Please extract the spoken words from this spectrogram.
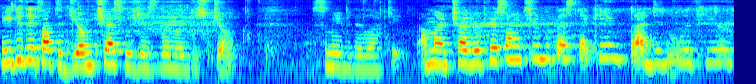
Maybe they thought the junk chest was just literally just junk. So maybe they left it. I'm going to try to repair Sonic room the best I can, but I didn't live here.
